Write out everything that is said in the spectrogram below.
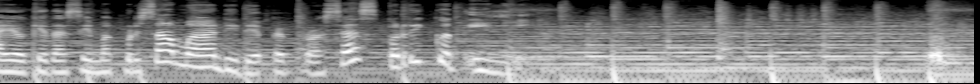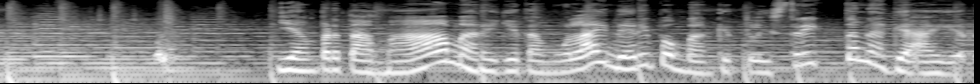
ayo kita simak bersama di DP Proses berikut ini. Yang pertama, mari kita mulai dari pembangkit listrik tenaga air.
